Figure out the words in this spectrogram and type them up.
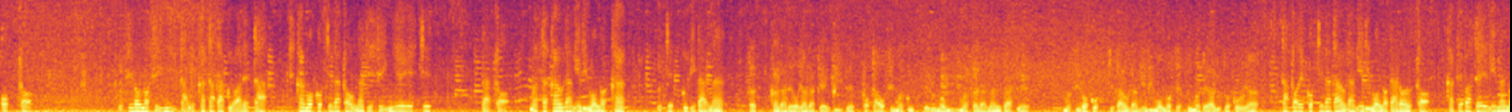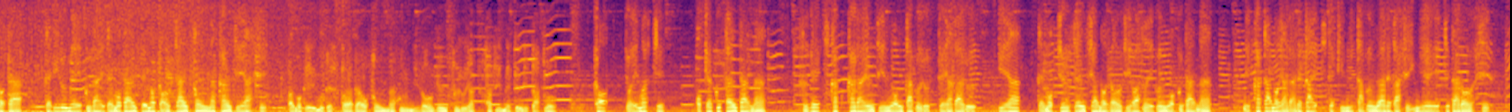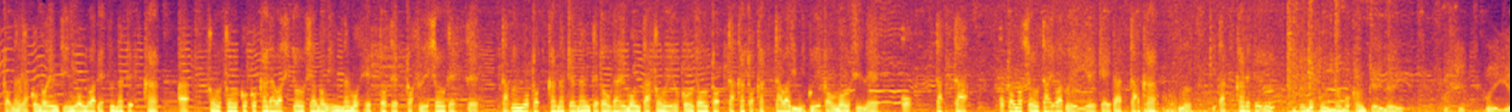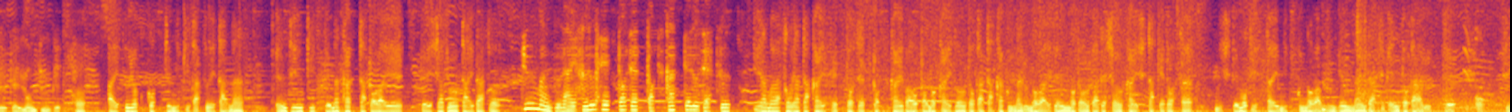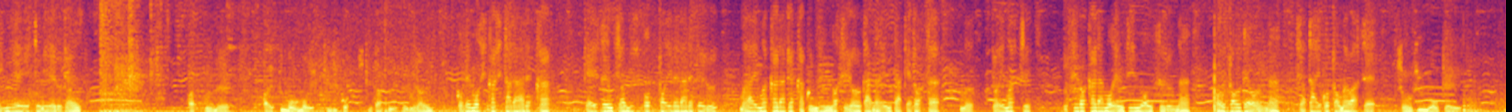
おっと後ろの C にいた味方が食われた。しかもこちらと同じ C2H。だとまさか裏切り者か。打ちっくりだな。さっきからレオやら KPZ 倒しまくってるのに今更なんだぜ。むしろこっちが裏切り者説まであるぞこや。たとえこちらが裏切り者だろうと、勝てば正義なのだ。デビルメイくらいでもダンテの父ちゃんそんな感じやし。あのゲームでスパーダをそんな風に表現するやつ初めて見たぞ。と、ジョイマチ。お客さんだな。すげえ近くからエンジン音がブルってやがる。いや、でも抽選車の表示は随分奥だな。味方のやられた位置的に多分あれが C2H だろうし。とならこのエンジン音は別な敵か。あ、そうそうここからは視聴者のみんなもヘッドセット推奨ですぜ。多分音聞かなきゃなんでドラえもんがそういう行動を取ったかとか伝わりにくいと思うしね。お、来た来た。音の正体は VAK だったか。む、気がつかれてる？でもそんなの関係ねえ。よし、VAK40 撃破。あいつよくこっちに気がついたな。エンジン切ってなかったとはいえ、停車状態だぞ。10万ぐらいするヘッドセット使ってる説。いやまあそりゃ高いヘッドセット使えば音の解像度が高くなるのは以前の動画で紹介したけどさ。にしても実際に聞くのは人間なんだし限度があるって。お、C2H 見えるじゃん。あっぶね。あいつも思いっきりこっち来がついてるやん。これもしかしたらあれか。軽戦車にスポット入れられてる？まあ今からじゃ確認のしようがないんだけどさ。む、ちょい待ち。後ろからもエンジンオンするな。口頭で追うな。車体ごと回せ。照準 OK。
